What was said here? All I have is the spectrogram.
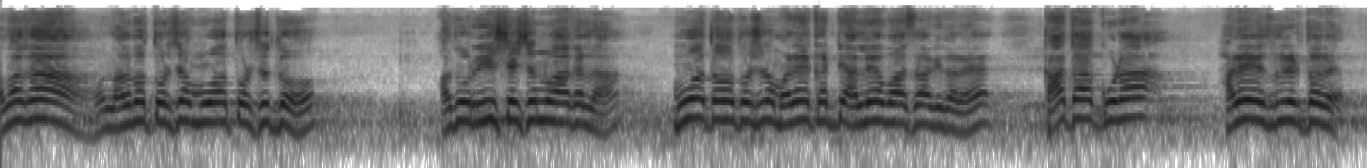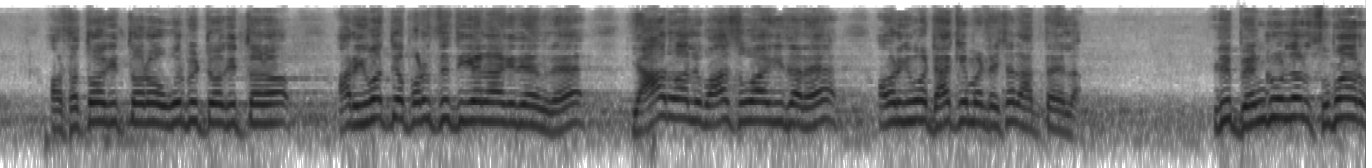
ಅವಾಗ ಒಂದು ನಲವತ್ತು ವರ್ಷ, ಮೂವತ್ತು ವರ್ಷದ್ದು ಅದು ರಿಜಿಸ್ಟ್ರೇಷನ್ನು ಆಗಲ್ಲ. ಮೂವತ್ತೈವತ್ತು ವರ್ಷದ ಮನೆ ಕಟ್ಟಿ ಅಲ್ಲೇ ವಾಸ ಆಗಿದ್ದಾರೆ. ಖಾತಾ ಕೂಡ ಹಳೆ ಹೆಸರು ಇರ್ತದೆ. ಅವ್ರು ಸತ್ತೋಗಿತ್ತಾರೋ ಊರು ಬಿಟ್ಟು ಹೋಗಿತ್ತಾರೋ ಅವ್ರ ಇವತ್ತಿನ ಪರಿಸ್ಥಿತಿ ಏನಾಗಿದೆ ಅಂದರೆ ಯಾರು ಅಲ್ಲಿ ವಾಸವಾಗಿದ್ದಾರೆ, ಅವ್ರಿಗೆ ಇವಾಗ ಡಾಕ್ಯುಮೆಂಟೇಷನ್ ಆಗ್ತಾ ಇಲ್ಲ. ಇಡೀ ಬೆಂಗಳೂರಲ್ಲಿ ಸುಮಾರು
